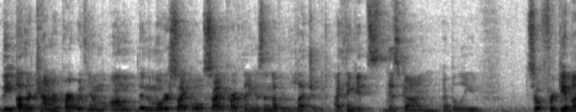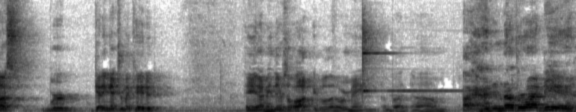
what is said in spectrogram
the other counterpart with him on the, in the motorcycle sidecar thing is another legend. I think it's this guy, I believe. So forgive us, we're getting educated. Hey, I mean, there's a lot of people that remain, but um, I had another idea.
